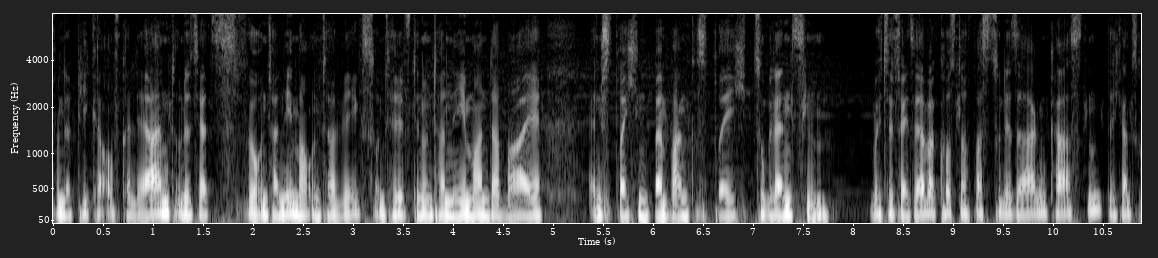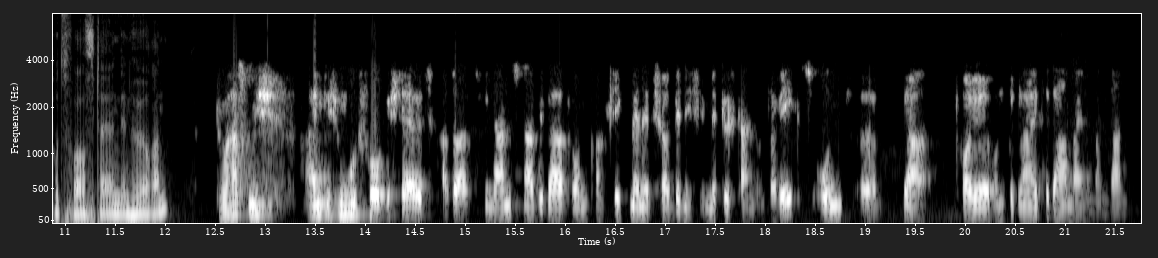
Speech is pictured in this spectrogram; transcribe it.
von der Pike auf gelernt und ist jetzt für Unternehmer unterwegs und hilft den Unternehmern dabei, entsprechend beim Bankgespräch zu glänzen. Möchtest du vielleicht selber kurz noch was zu dir sagen, Carsten? Dich ganz kurz vorstellen, den Hörern? Du hast mich eigentlich gut vorgestellt. Also als Finanznavigator und Konfliktmanager bin ich im Mittelstand unterwegs und äh, ja, treue und begleite da meine Mandanten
